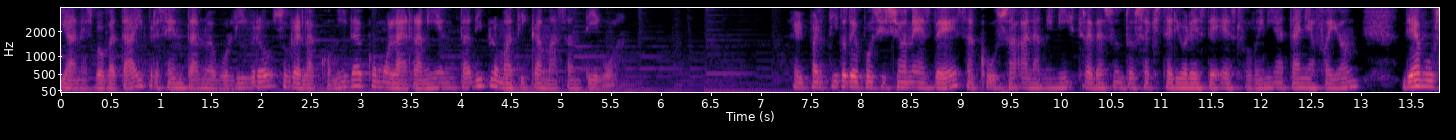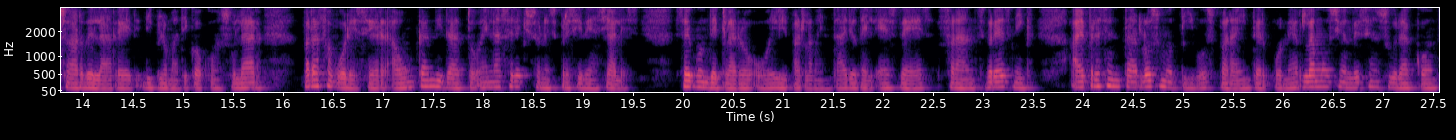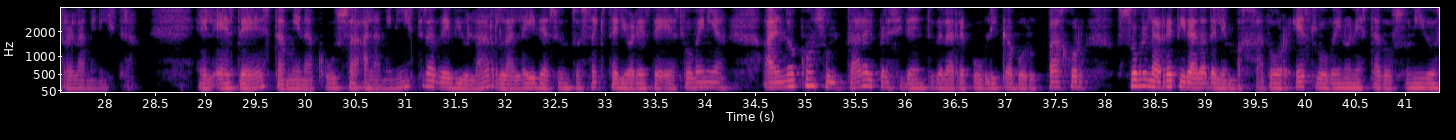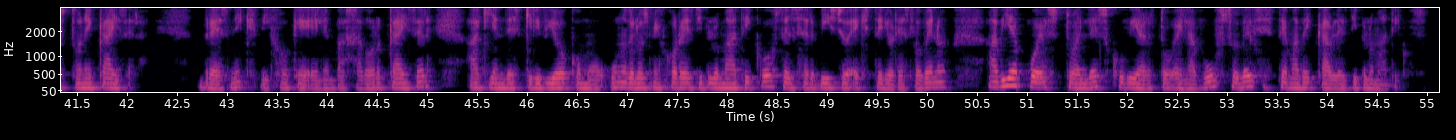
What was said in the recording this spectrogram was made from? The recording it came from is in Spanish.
Yanes Bogatay presenta nuevo libro sobre la comida como la herramienta diplomática más antigua. El partido de oposición SDS acusa a la ministra de Asuntos Exteriores de Eslovenia, Tania Fayon, de abusar de la red diplomático-consular para favorecer a un candidato en las elecciones presidenciales, según declaró hoy el parlamentario del SDS, Franz Bresnik, al presentar los motivos para interponer la moción de censura contra la ministra. El SDS también acusa a la ministra de violar la ley de asuntos exteriores de Eslovenia al no consultar al presidente de la República Borut Pajor sobre la retirada del embajador esloveno en Estados Unidos Tone Kaiser. Bresnik dijo que el embajador Kaiser, a quien describió como uno de los mejores diplomáticos del servicio exterior esloveno, había puesto al descubierto el abuso del sistema de cables diplomáticos.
